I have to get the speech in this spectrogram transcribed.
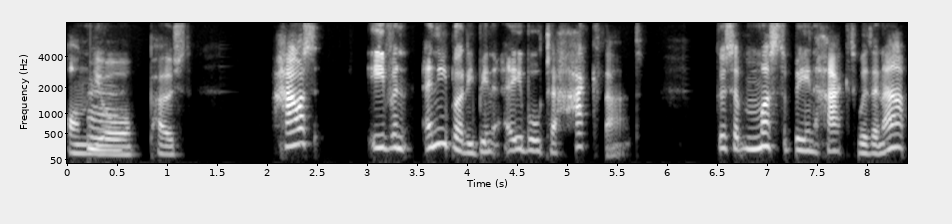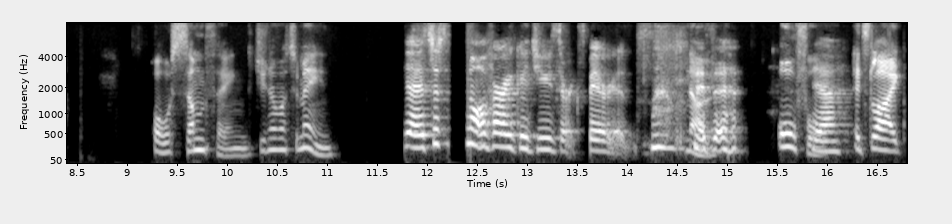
on Mm. your post. How's even anybody been able to hack that? Because it must have been hacked with an app or something. Do you know what I mean? yeah it's just not a very good user experience No. is it Awful. Yeah. It's like,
